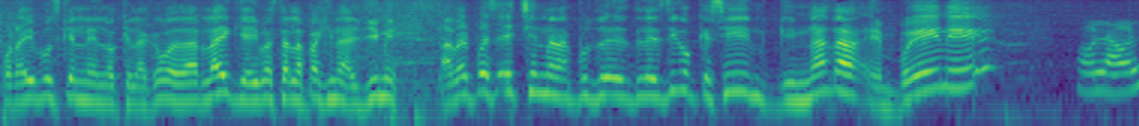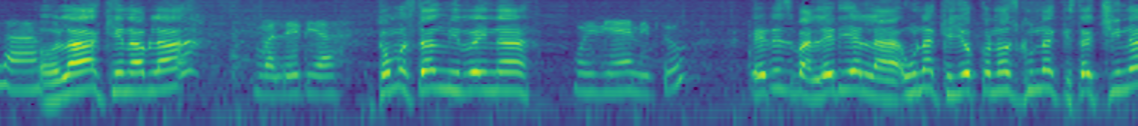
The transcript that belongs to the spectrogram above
Por ahí búsquenle en lo que le acabo de dar like y ahí va a estar la página del Jimmy. A ver, pues échenme, pues les, digo que sí, y nada, en buene. Hola, hola. Hola, ¿quién habla? Valeria. ¿Cómo estás, mi reina? Muy bien, ¿y tú? ¿Eres Valeria, la una que yo conozco, una que está china?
